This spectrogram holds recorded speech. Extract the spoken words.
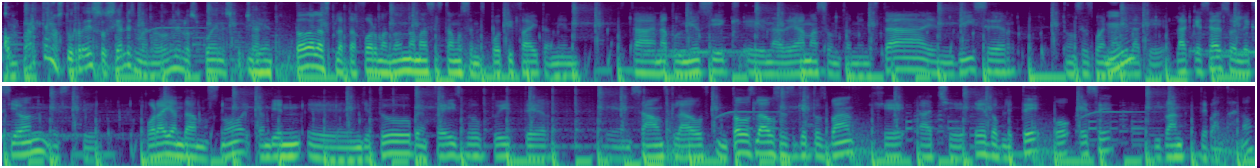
compártenos tus redes sociales, mano, ¿dónde los pueden escuchar? Todas las plataformas, no nada más estamos en Spotify, también está en Apple Music, en la de Amazon también está, en Deezer, entonces bueno, ¿Mm? la, que, la que sea de su elección, este, por ahí andamos, ¿no? También eh, en YouTube, en Facebook, Twitter, en SoundCloud, en todos lados es Getos Band, G-H-E-T-T-O-S y Band de banda, ¿no?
